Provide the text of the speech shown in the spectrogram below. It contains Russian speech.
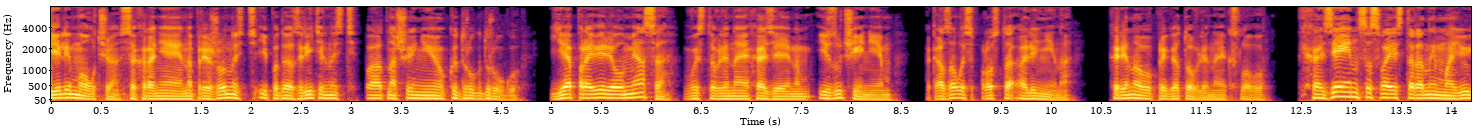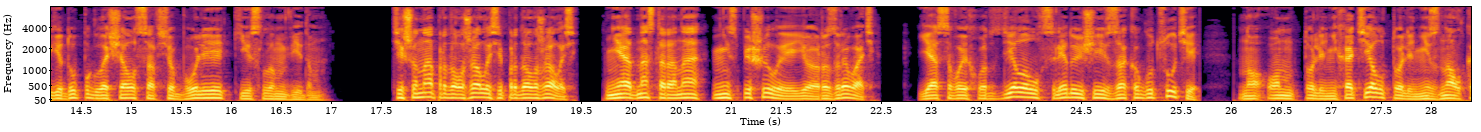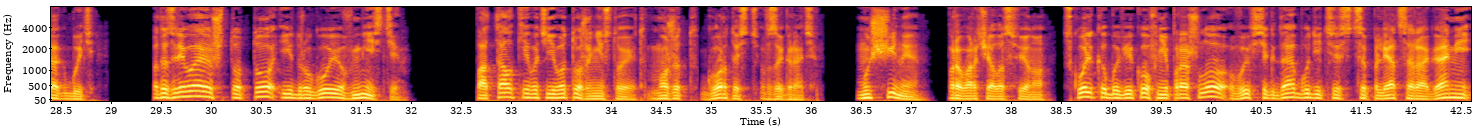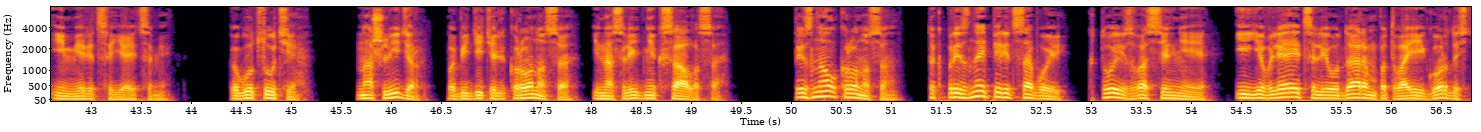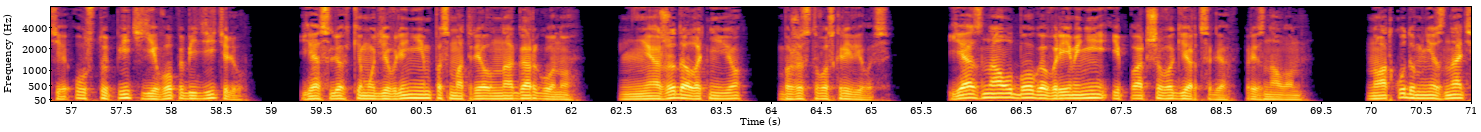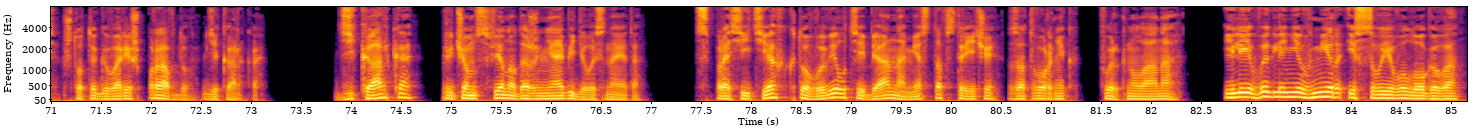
Еле молча, сохраняя напряженность и подозрительность по отношению к друг другу. Я проверил мясо, выставленное хозяином изучением. Оказалось просто оленина. Хреново приготовленная, к слову. Хозяин со своей стороны мою еду поглощал со все более кислым видом. Тишина продолжалась и продолжалась. Ни одна сторона не спешила ее разрывать. Я свой ход сделал, следующий за Кагуцути, но он то ли не хотел, то ли не знал, как быть. Подозреваю, что то и другое вместе. Подталкивать его тоже не стоит, может гордость взыграть. «Мужчины», — проворчала Сфену, — «сколько бы веков ни прошло, вы всегда будете сцепляться рогами и мериться яйцами». Кагуцути, наш лидер, победитель Кроноса и наследник Салоса. Ты знал Кроноса? Так признай перед собой, кто из вас сильнее, и является ли ударом по твоей гордости уступить его победителю? Я с легким удивлением посмотрел на Гаргону. Не ожидал от нее. Божество скривилось. «Я знал бога времени и падшего герцога», — признал он. «Но откуда мне знать, что ты говоришь правду, дикарка?» «Дикарка?» Причем Сфена даже не обиделась на это. «Спроси тех, кто вывел тебя на место встречи, затворник», — фыркнула она. «Или выгляни в мир из своего логова.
